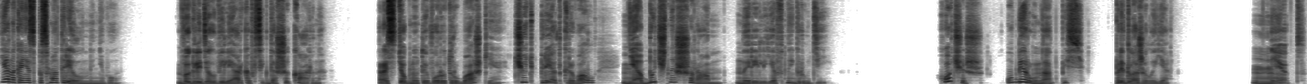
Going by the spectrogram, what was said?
Я, наконец, посмотрела на него. Выглядел Велиар, как всегда, шикарно. Расстегнутый ворот рубашки чуть приоткрывал необычный шрам на рельефной груди. «Хочешь, уберу надпись», — предложила я. «Нет»,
